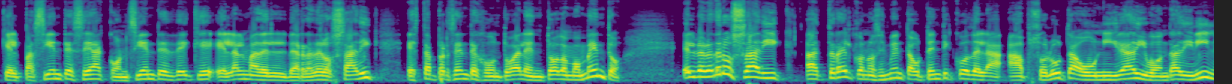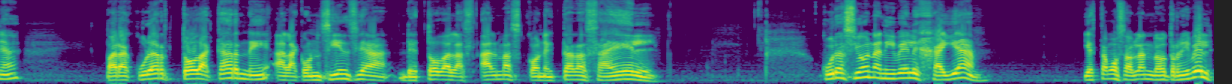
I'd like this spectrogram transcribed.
que el paciente sea consciente de que el alma del verdadero sádic está presente junto a él en todo momento. El verdadero sádic atrae el conocimiento auténtico de la absoluta unidad y bondad divina para curar toda carne a la conciencia de todas las almas conectadas a él. Curación a nivel Hayá. Ya estamos hablando de otro nivel.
